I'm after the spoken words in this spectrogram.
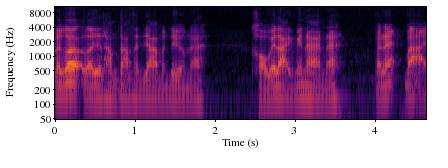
แล้วก็เราจะทำตามสัญญาเหมือนเดิมนะ ขอเวลาอีกไม่นานนะ ไปแล้วบาย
